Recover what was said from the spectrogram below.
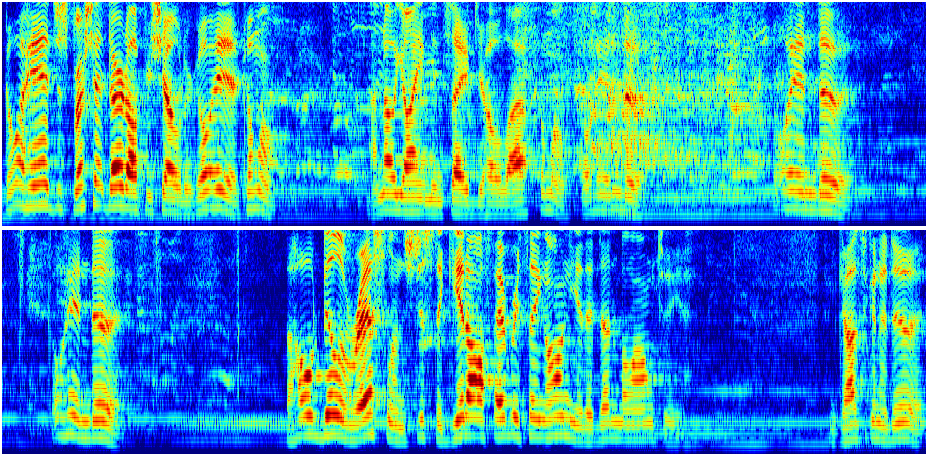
Go ahead, just brush that dirt off your shoulder. Go ahead, come on. I know y'all ain't been saved your whole life. Come on, go ahead and do it. Go ahead and do it. Go ahead and do it. The whole deal of wrestling is just to get off everything on you that doesn't belong to you. And God's going to do it.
